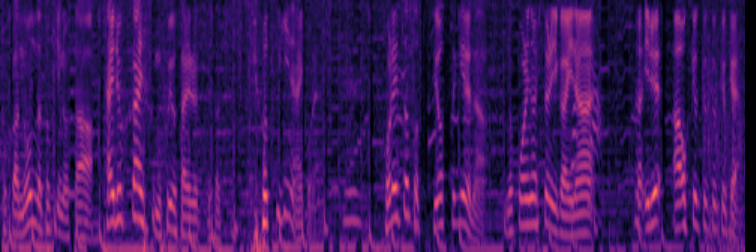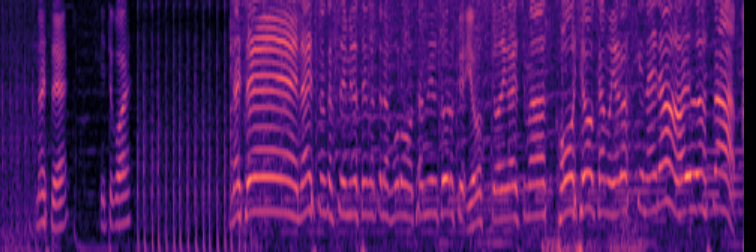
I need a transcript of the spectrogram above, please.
とか飲んだ時のさ体力回復も付与されるってさ強すぎないこれ？これちょっと強すぎるな。残りの1人がいない。あいる？あオッケーオッケーオッケーオッケー。ナイス。行ってこいナイス!ナイスの活躍皆さんよかったらフォローチャンネル登録よろしくお願いします。高評価もよろしくないな。ありがとうございまし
